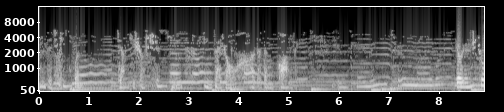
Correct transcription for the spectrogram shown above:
蜜的亲吻，将一双身影映在柔和的灯光里。有人说，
